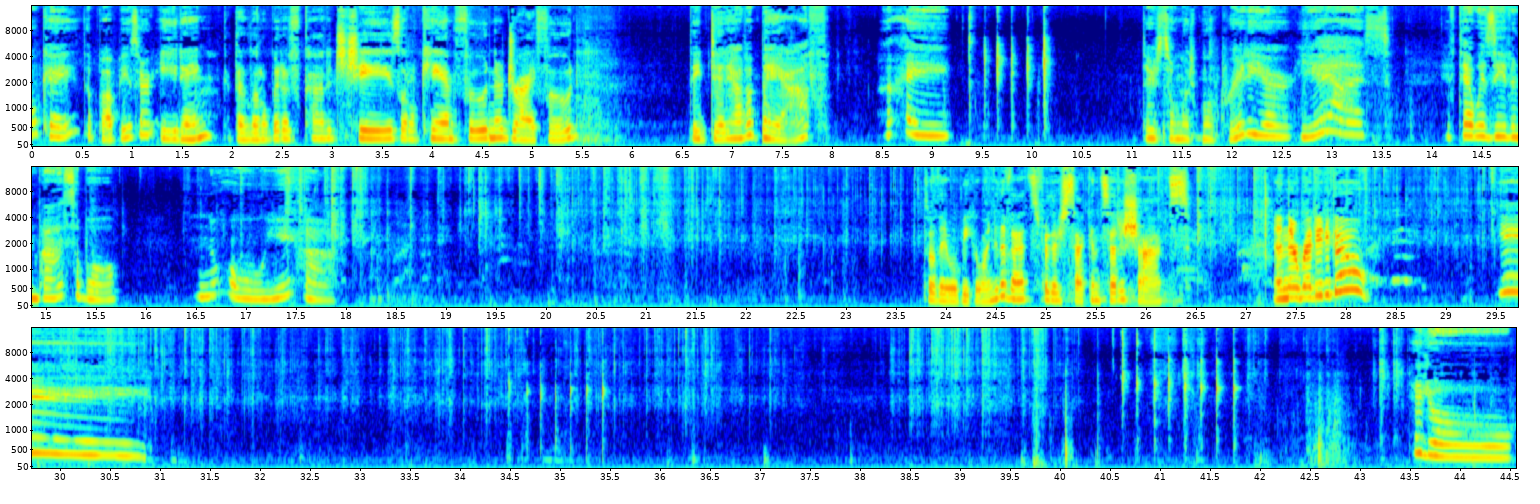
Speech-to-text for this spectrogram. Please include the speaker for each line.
Speaker 1: Okay, the puppies are eating. Got their little bit of cottage cheese, little canned food, and their dry food. They did have a bath. Hi. They're so much more prettier. Yes. If that was even possible. No, yeah. So they will be going to the vets for their second set of shots. And they're ready to go. Hello.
